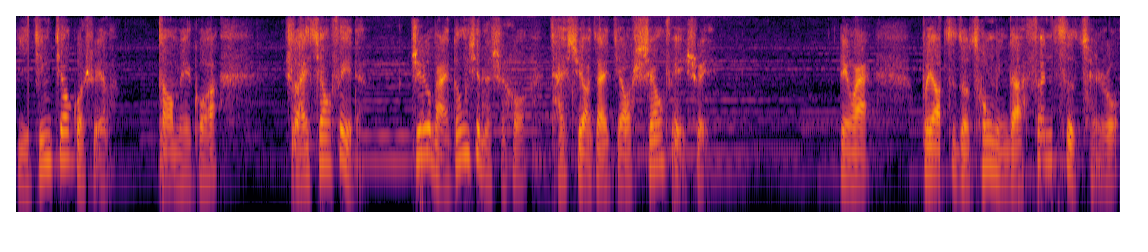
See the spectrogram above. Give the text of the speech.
已经交过税了。到美国是来消费的，只有买东西的时候才需要再交消费税。另外，不要自作聪明的分次存入。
